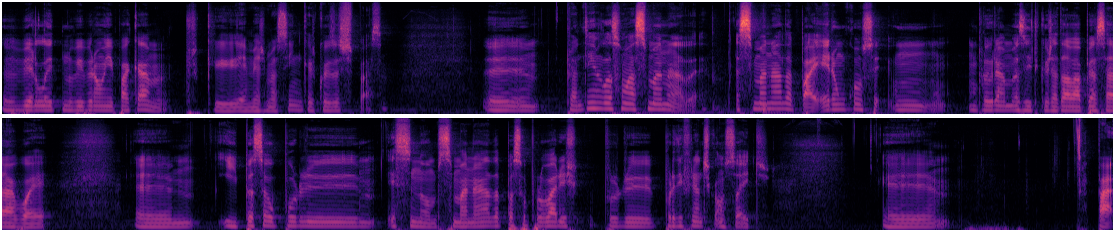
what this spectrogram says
beber leite no biberão e ir para a cama, porque é mesmo assim que as coisas se passam. Uh, pronto, em relação à semanada, a semanada, pá, era um, um, um programa que eu já estava a pensar à boé. Um, e passou por uh, esse nome, Semanada, passou por vários, por, uh, por diferentes conceitos. Uh, pá,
